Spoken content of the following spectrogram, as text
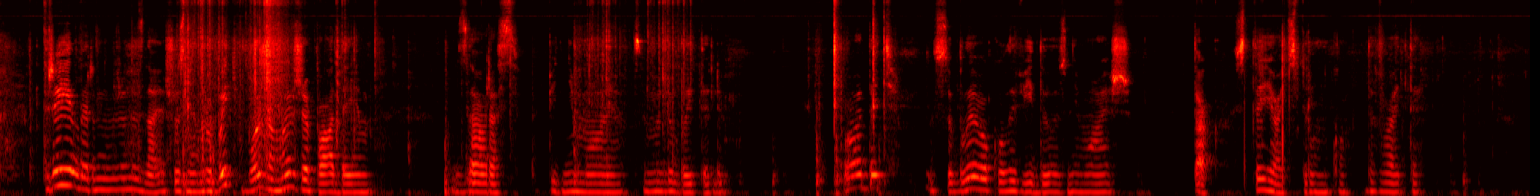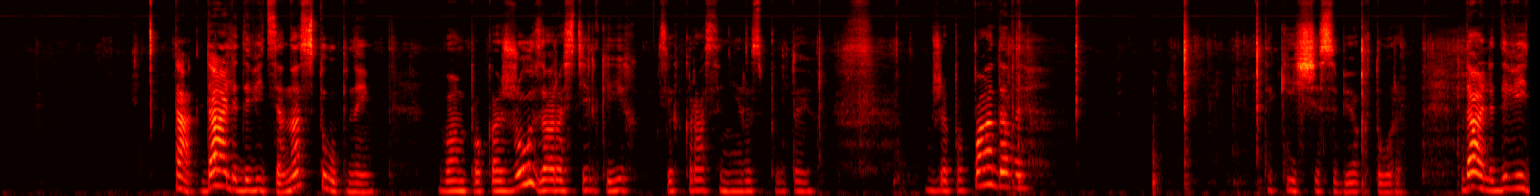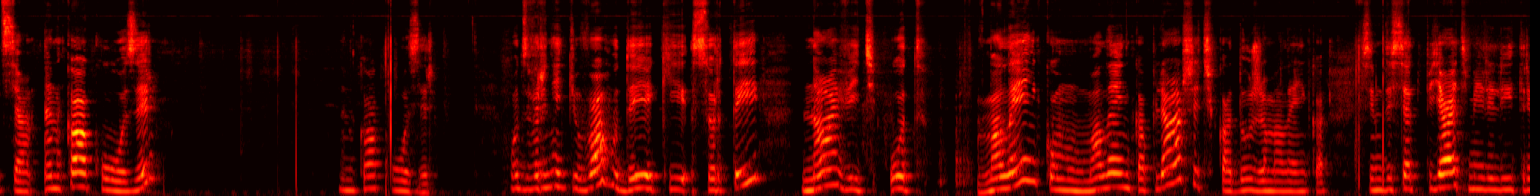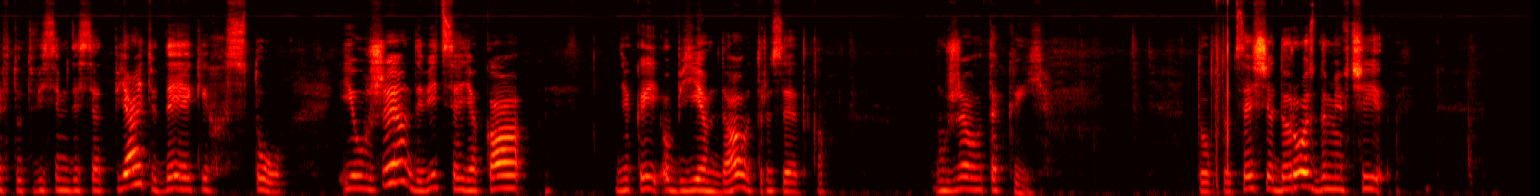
трейлер. Ну, вже не знаю, що з ним робити. Боже, ми вже падаємо. Зараз піднімаю. Це ми любителі. Падать, особливо, коли відео знімаєш. Так, стоять струнко. Давайте. Так, далі дивіться, наступний вам покажу. Зараз тільки їх цих красені розпутаю. Вже попадали. Такі ще собі актори. Далі дивіться, НК Козир. НК Козир. От зверніть увагу, деякі сорти навіть от в маленькому, маленька пляшечка, дуже маленька, 75 мл, тут 85, у деяких 100. І вже дивіться, яка, який об'єм да, розетка. Уже отакий. Тобто це ще до роздумів, чи,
